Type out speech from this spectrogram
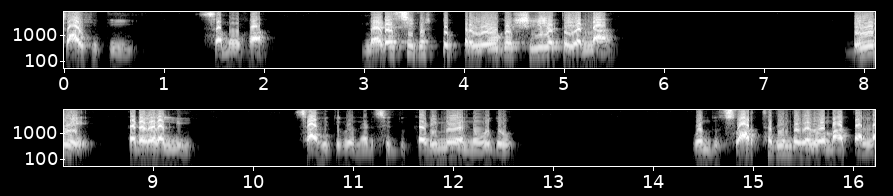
ಸಾಹಿತಿ, ಸಮೂಹ ನಡೆಸಿದಷ್ಟು ಪ್ರಯೋಗಶೀಲತೆಯನ್ನ ಬೇರೆ ಕಡೆಗಳಲ್ಲಿ ಸಾಹಿತಿಗಳು ನಡೆಸಿದ್ದು ಕಡಿಮೆ ಅನ್ನುವುದು ಒಂದು ಸ್ವಾರ್ಥದಿಂದ ಹೇಳುವ ಮಾತಲ್ಲ.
